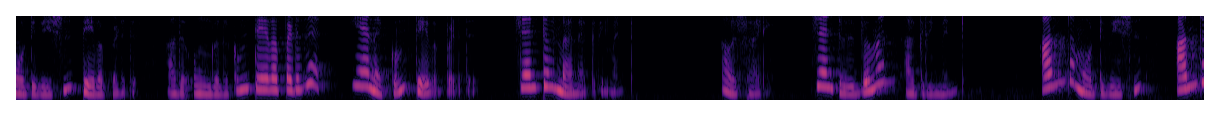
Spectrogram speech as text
மோட்டிவேஷன் தேவைப்படுது. அது உங்களுக்கும் தேவைப்படுது எனக்கும் தேவைப்படுது. Gentleman agreement oh sorry gentle women agreement அந்த மோட்டிவேஷன் அந்த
